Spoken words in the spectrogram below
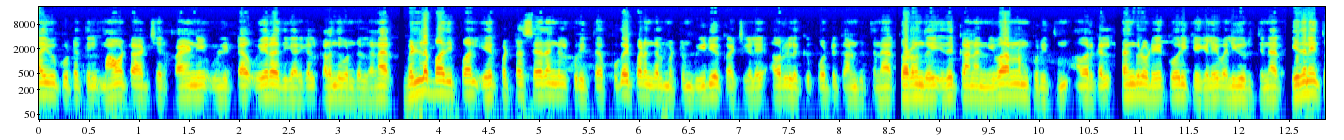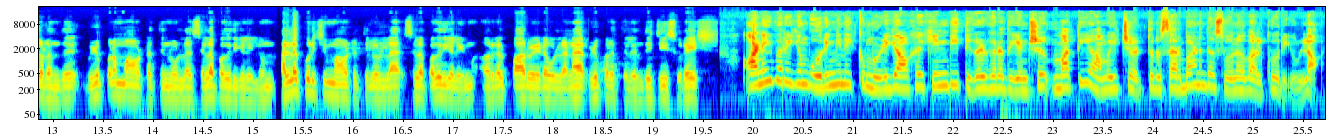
ஆய்வுக் கூட்டத்தில் மாவட்ட ஆட்சியர் பழனி உள்ளிட்ட உயரதிகாரிகள் கலந்து கொண்டுள்ளனர். வெள்ள பாதிப்பால் ஏற்பட்ட சேதங்கள் குறித்த புகைப்படங்கள் மற்றும் வீடியோ காட்சிகளை அவர்களுக்கு போட்டு காண்பித்தனர். தொடர்ந்து இதற்கான நிவாரணம் குறித்தும் அவர்கள் தங்களுடைய கோரிக்கைகளை வலியுறுத்தினர். இதனைத் தொடர்ந்து விழுப்புரம் மாவட்டத்தில் உள்ள சில பகுதிகளிலும் கள்ளக்குறிச்சி மாவட்டத்தில் உள்ள சில பகுதிகளையும் அவர்கள் பார்வையிட உள்ளனர். விழுப்புரத்திலிருந்து ஜி. சுரேஷ். அனைவரையும் ஒருங்கிணைக்கும் மொழியாக ஹிந்தி திகழ்கிறது என்று மத்திய அமைச்சர் திரு. சர்பானந்த சோனோவால் கூறியுள்ளார்.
